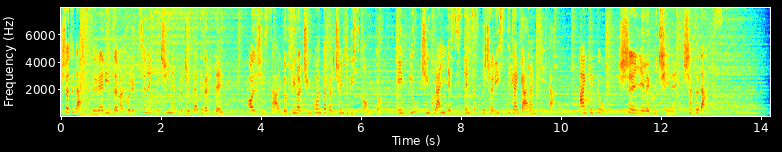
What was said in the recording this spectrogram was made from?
Chateau realizza una collezione cucine progettate per te. Oggi in saldo fino al 50% di sconto e in più 5 anni di assistenza specialistica garantita. Anche tu scegli le cucine Chateau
